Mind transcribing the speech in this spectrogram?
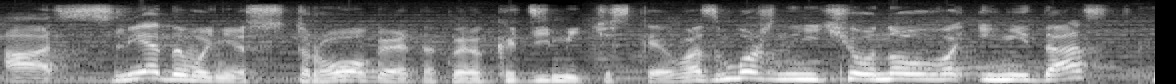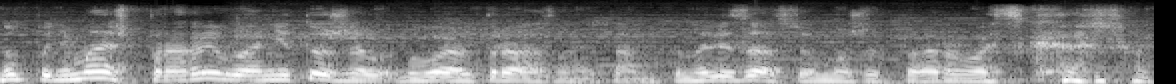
А следование строгое, такое академическое, возможно, ничего нового и не даст. Ну, понимаешь, прорывы, они тоже бывают разные. Там канализацию может прорвать, скажем.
